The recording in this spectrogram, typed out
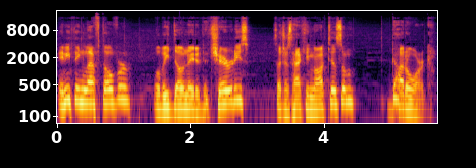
Anything left over will be donated to charities such as hackingautism.org.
